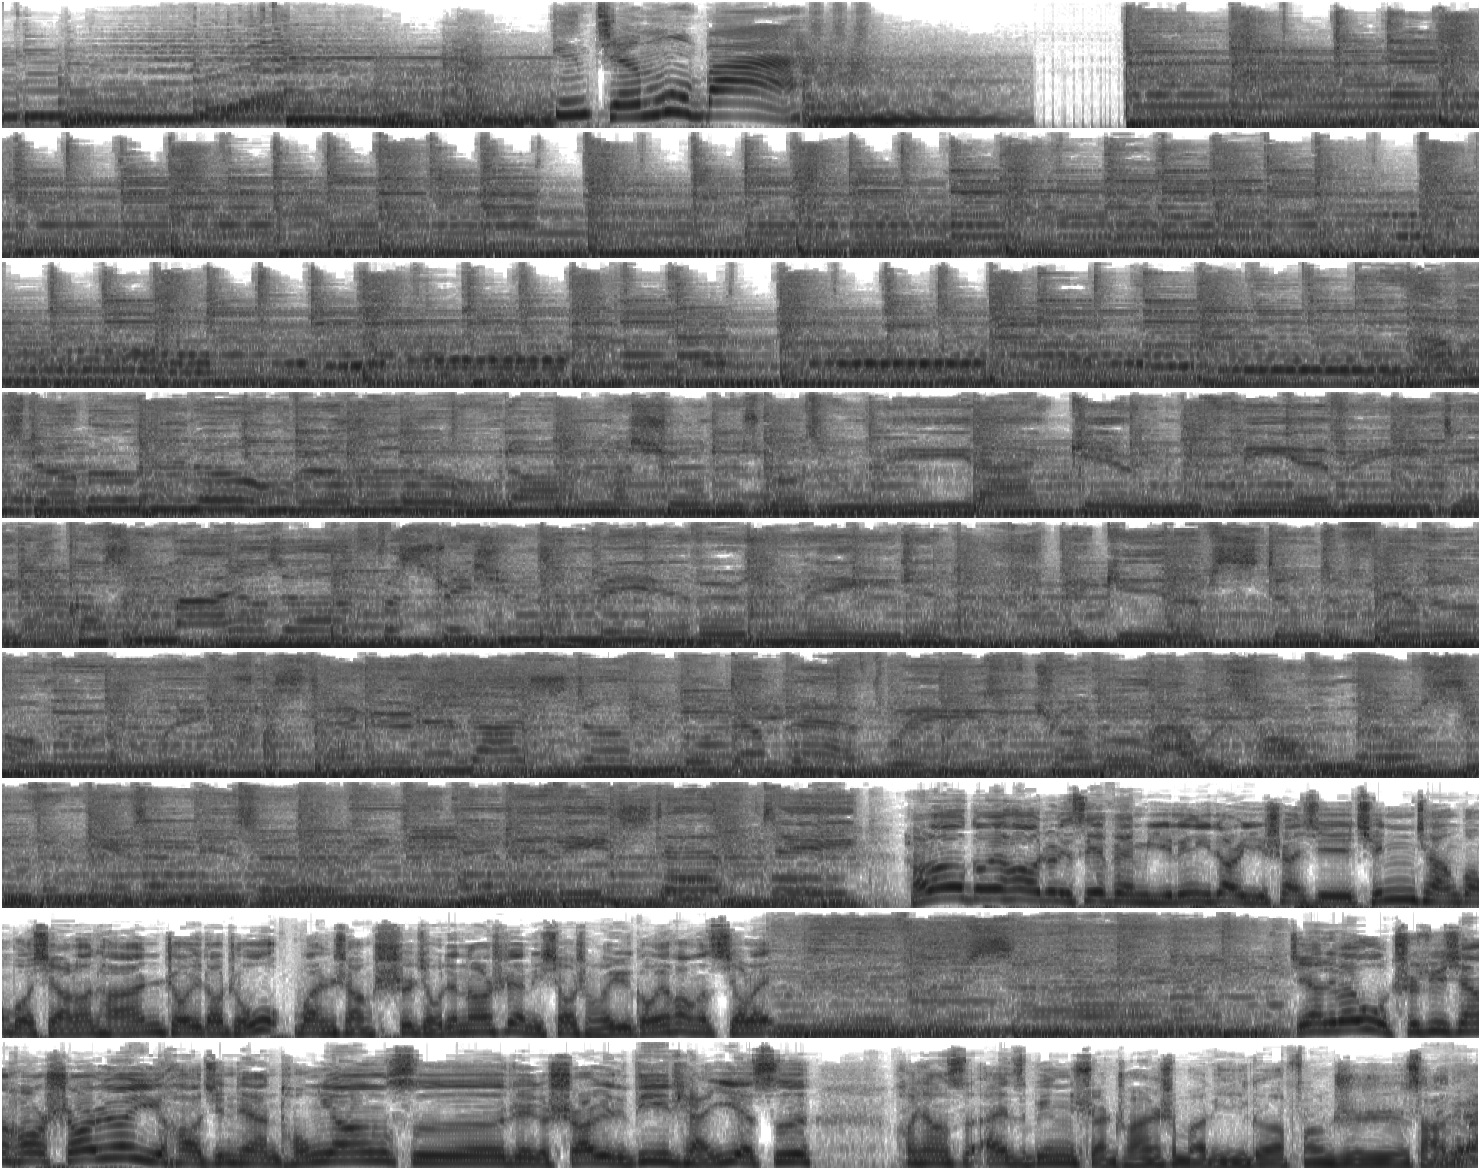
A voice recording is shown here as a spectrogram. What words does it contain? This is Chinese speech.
节目吧。好，这里是 FM 一零一点一陕西秦腔广播西安论坛，周一到周五晚上十九点到二十点的小声雷雨，各位好，我是小雷。今天礼拜五，持续限号十二月一号，今天同样是这个十二月的第一天，也是好像是艾滋病宣传什么的一个防治日啥的。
